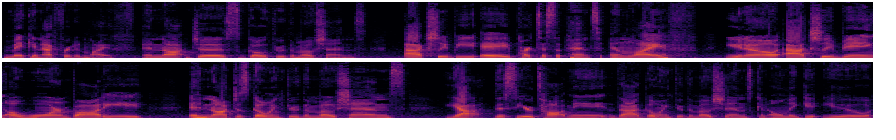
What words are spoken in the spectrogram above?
make an effort in life and not just go through the motions. Actually, be a participant in life, you know, actually being a warm body and not just going through the motions. Yeah, this year taught me that going through the motions can only get you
